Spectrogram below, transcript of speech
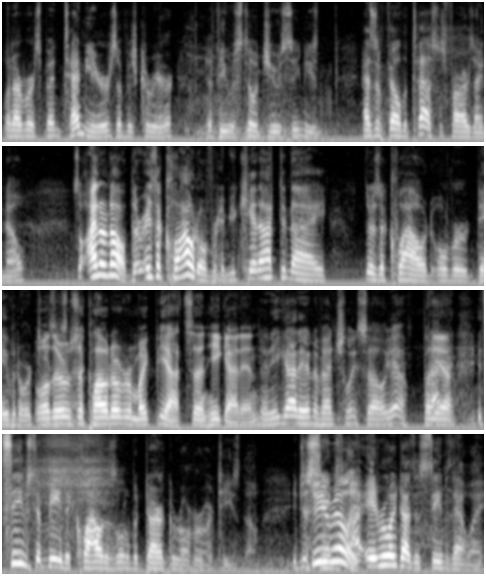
whatever it's been, 10 years of his career, if he was still juicing. He hasn't failed the test as far as I know. So I don't know. There is a cloud over him. You cannot deny there's a cloud over David Ortiz. Well, there was a cloud over Mike Piazza, and he got in. and he got in eventually. So yeah, but Yeah. I, it seems to me the cloud is a little bit darker over Ortiz, though. It just Do you seems really? I- it really does. It seems that way.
